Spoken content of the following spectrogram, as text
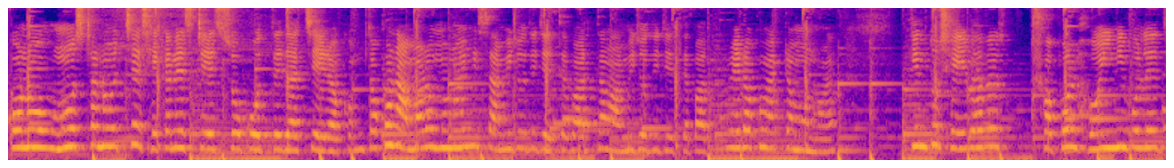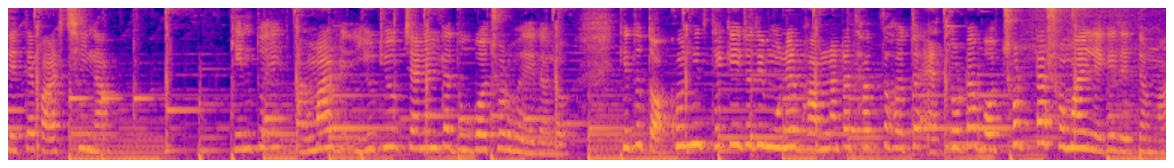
কোনো অনুষ্ঠান হচ্ছে, সেখানে স্টেজ শো করতে যাচ্ছে, এরকম। তখন আমারও মনে হয়, ইস, আমি যদি যেতে পারতাম, আমি যদি যেতে পারতাম, এরকম একটা মনে হয়। কিন্তু সেইভাবে সফল হইনি বলে যেতে পারছি না। কিন্তু আমার ইউটিউব চ্যানেলটা দু বছর হয়ে গেল। কিন্তু তখন থেকেই যদি মনের ভাবনাটা থাকতো, হয়তো এতটা বছরটা সময় লেগে যেত না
